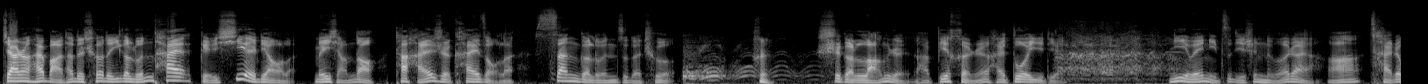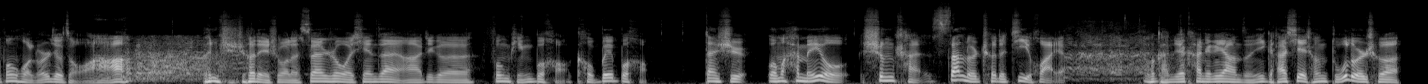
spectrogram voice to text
家人还把他的车的一个轮胎给卸掉了。没想到他还是开走了三个轮子的车。哼，是个狼人啊，比狠人还多一点。你以为你自己是哪吒呀？啊，踩着风火轮就走啊？奔驰车得说了，虽然说我现在啊这个风评不好，口碑不好，但是我们还没有生产三轮车的计划呀。我感觉看这个样子，你给他卸成独轮车，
